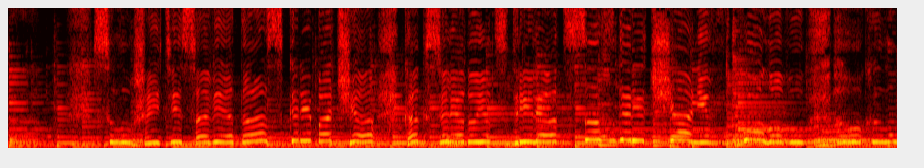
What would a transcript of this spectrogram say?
да. Слушайте совета скрипача Как следует стреляться с горяча Не в голову, а около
